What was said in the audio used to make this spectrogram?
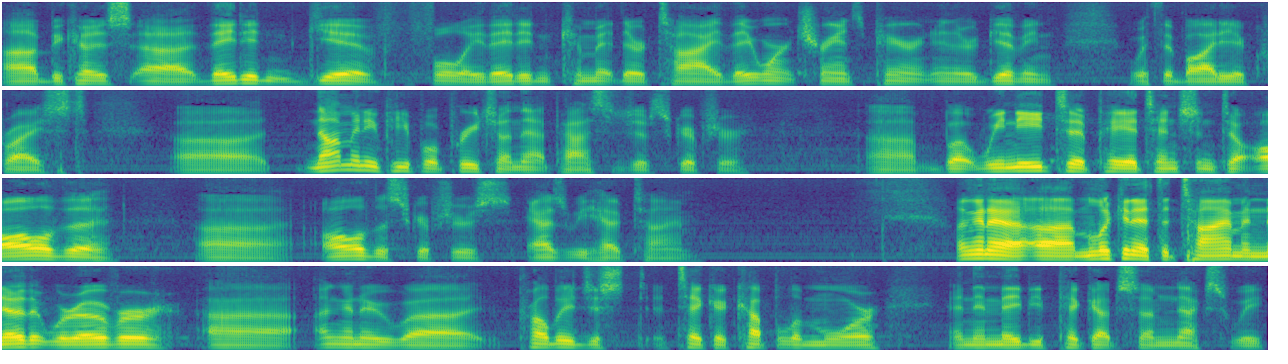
uh, because uh, they didn't give fully. They didn't commit their tithe. They weren't transparent in their giving with the body of Christ. Uh, not many people preach on that passage of Scripture, uh, but we need to pay attention to all of the uh, all of the scriptures as we have time. I'm gonna. Uh, I'm looking at the time and know that we're over. I'm going to probably just take a couple of more and then maybe pick up some next week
